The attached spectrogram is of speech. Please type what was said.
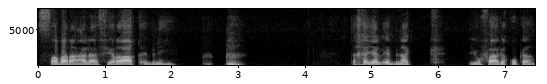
صبر على فراق ابنه. تخيل ابنك يفارقك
